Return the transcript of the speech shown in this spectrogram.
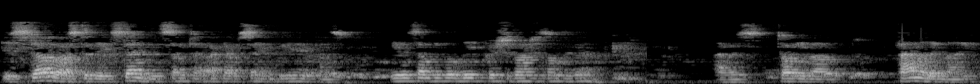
disturb us to the extent that sometimes, like I was saying at the beginning of class, even some people leave Krishna consciousness altogether. I was talking about family life.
